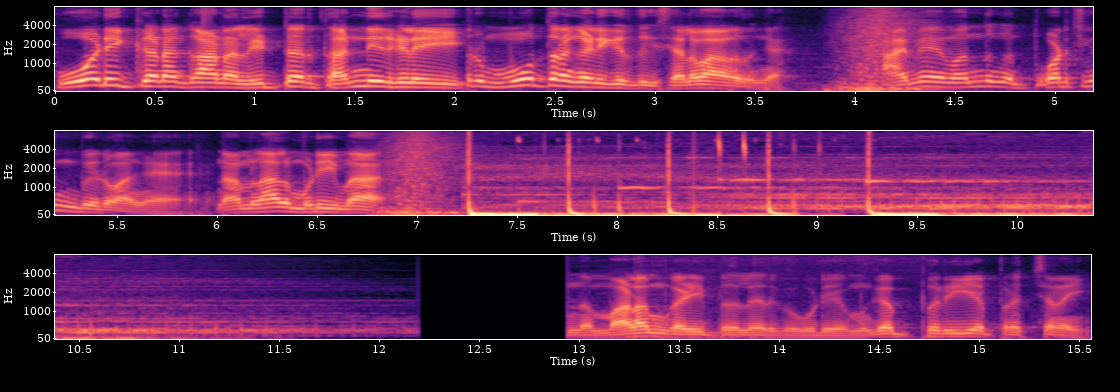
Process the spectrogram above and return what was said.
கோடிக்கணக்கான லிட்டர் தண்ணீர்களை மூத்திரம் கழிக்கிறதுக்கு செலவாகுதுங்க. அவன் வந்து இங்கே தொடச்சிக்கின்னு போயிடுவாங்க நம்மளால் முடியுமா? இந்த மலம் கழிப்பதில் இருக்கக்கூடிய மிகப்பெரிய பிரச்சனை.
